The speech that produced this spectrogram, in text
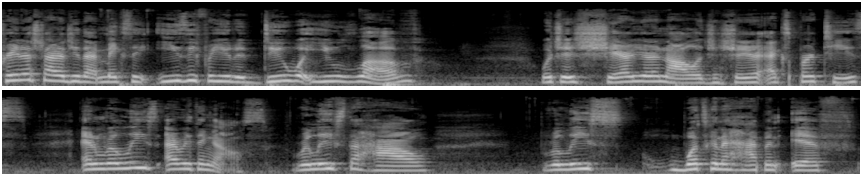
Create a strategy that makes it easy for you to do what you love, which is share your knowledge and share your expertise and release everything else. Release the how, release what's going to happen if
